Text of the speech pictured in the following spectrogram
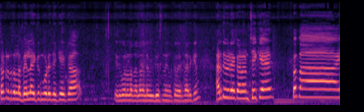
തൊട്ടടുത്തുള്ള ബെല്ലൈക്കൺ കൂടി ചെക്ക് ചെയ്യുക. ഇതുപോലുള്ള നല്ല നല്ല വീഡിയോസ് നിങ്ങൾക്ക് വരുന്നതായിരിക്കും. അടുത്ത വീഡിയോ കാണാം. കെയർ ബൈ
